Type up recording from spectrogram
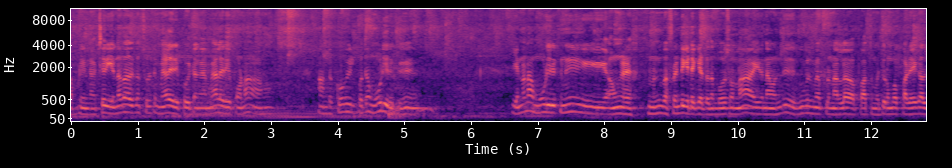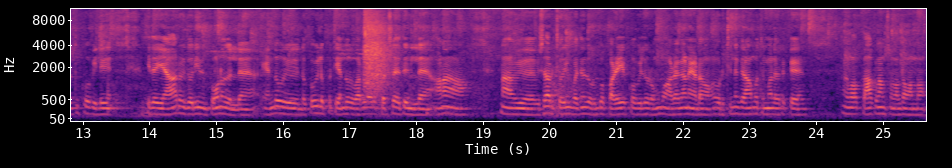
அப்படின்னா. சரி என்னதான் இருக்குன்னு சொல்லிட்டு மேலே ஏறி போயிட்டாங்க. மேலே ஏறி போனால் அந்த கோவில் பார்த்தா மூடி இருக்குது என்னடா மூடி இருக்குன்னு அவங்க நண்பர் ஃப்ரெண்டு கிட்ட கேட்டதும் சொன்னால் இதை நான் வந்து கூகுள் மேப்பில் நல்லா பார்த்து மச்சு ரொம்ப பழைய காலத்து கோவில். இதை யாரும் இது வரையும் போனதில்லை. எந்த ஒரு இந்த கோவிலை பற்றி எந்த ஒரு வரலாறு பெருசாக எதுவும் இல்லை. ஆனால் நான் விசாரித்த வரையும் பார்த்தீங்கன்னா ரொம்ப பழைய கோவில் ரொம்ப அழகான இடம். ஒரு சின்ன கிராமத்து மேலே இருக்குது நம்ம பார்க்கலாம்னு சொன்னால் தான் வந்தோம்.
